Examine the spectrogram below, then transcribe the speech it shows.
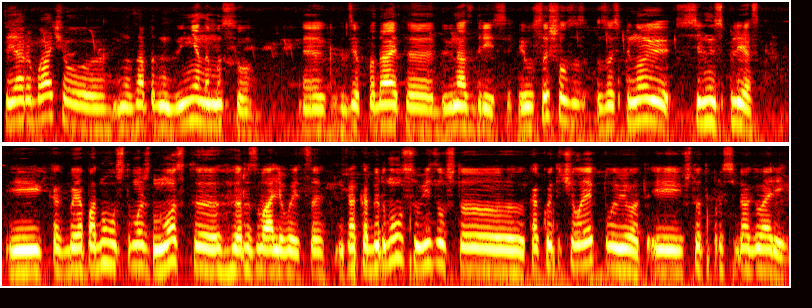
Я рыбачил на западной Двине на мысу. Э, где впадает 12 э, дрис. И услышал за спиной сильный всплеск. И как бы я подумал, что может мост э, разваливается. И как обернулся, увидел, что какой-то человек плывет и что-то про себя говорит.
